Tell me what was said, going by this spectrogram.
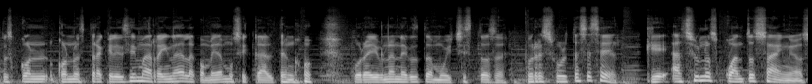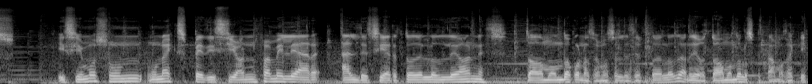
Pues con, con nuestra queridísima reina de la comedia musical tengo por ahí una anécdota muy chistosa. Pues resulta ser que hace unos cuantos años hicimos un- una expedición familiar al desierto de los leones. Todo mundo conocemos el desierto de los leones, digo, todo mundo los que estamos aquí.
